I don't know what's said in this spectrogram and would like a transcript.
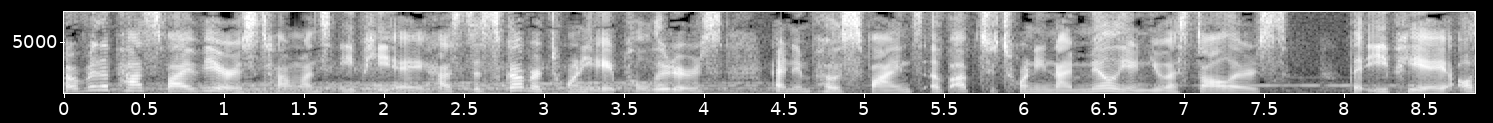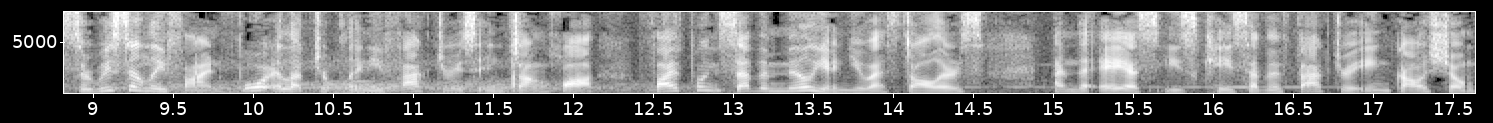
Over the past five years, Taiwan's EPA has discovered 28 polluters and imposed fines of up to 29 million US dollars. The EPA also recently fined four electroplating factories in Changhua 5.7 million US dollars and the ASE's K7 factory in Kaohsiung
